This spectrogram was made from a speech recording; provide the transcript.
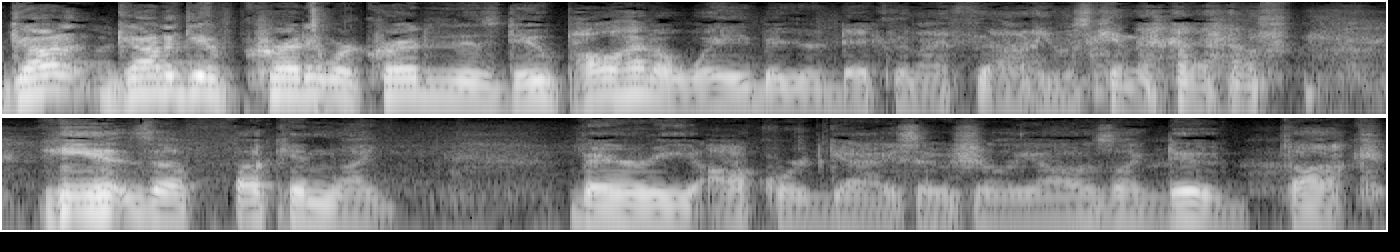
Got got to give credit where credit is due. Paul had a way bigger dick than I thought he was gonna have. he is a fucking like very awkward guy socially. I was like, dude, fuck.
